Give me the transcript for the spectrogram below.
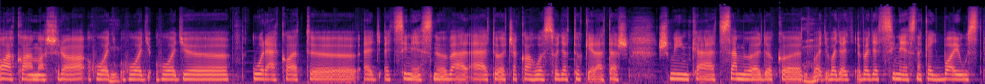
alkalmasra, hogy, hm. hogy, hogy órákat egy, egy színésznővel eltöltsek ahhoz, hogy a tökéletes sminket, szemöldököt, uh-huh. vagy, vagy, egy, vagy egy színésznek egy bajuszt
